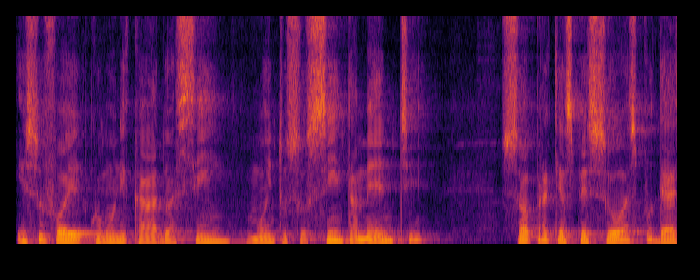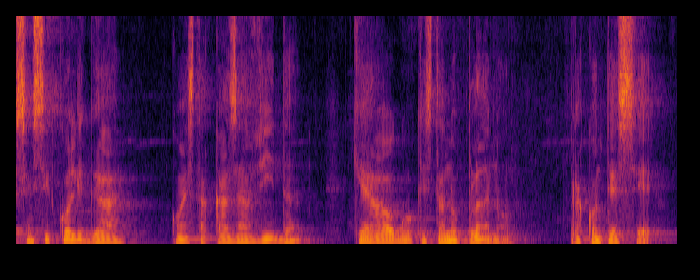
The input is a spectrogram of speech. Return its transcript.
Isso foi comunicado assim, muito sucintamente, só para que as pessoas pudessem se coligar com esta casa-vida, que é algo que está no plano para acontecer.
